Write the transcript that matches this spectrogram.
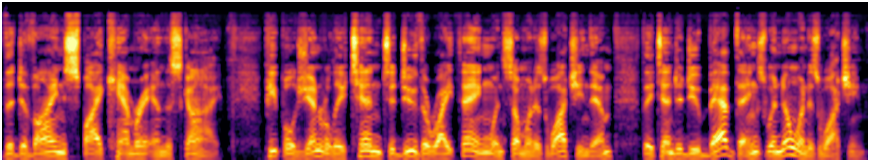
the divine spy camera in the sky. People generally tend to do the right thing when someone is watching them. They tend to do bad things when no one is watching.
